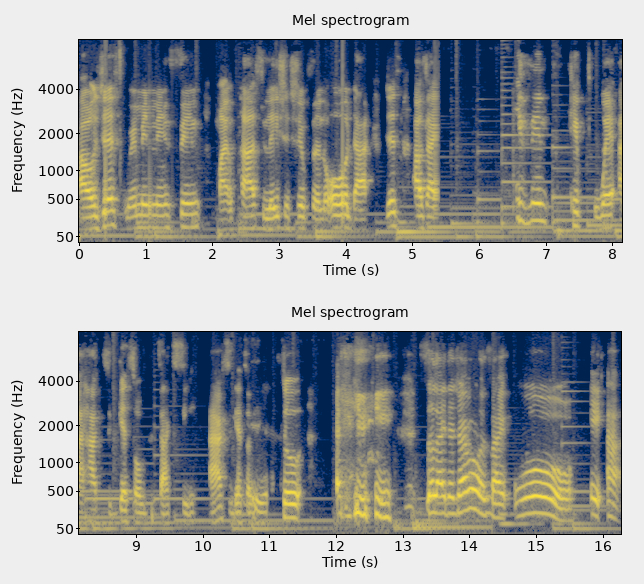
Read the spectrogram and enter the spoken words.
I was just reminiscing my past relationships and all that. Just, I was like, even kept where I had to get off the taxi. I had to get off. Yeah. So, so like the driver was like, whoa, hey, ah,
